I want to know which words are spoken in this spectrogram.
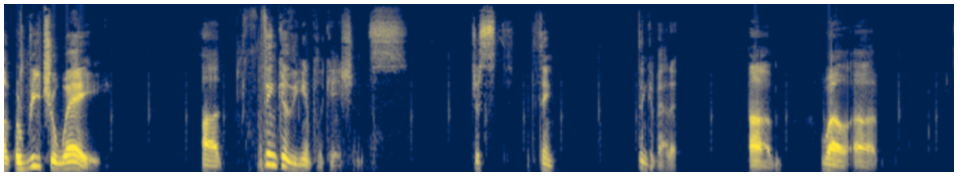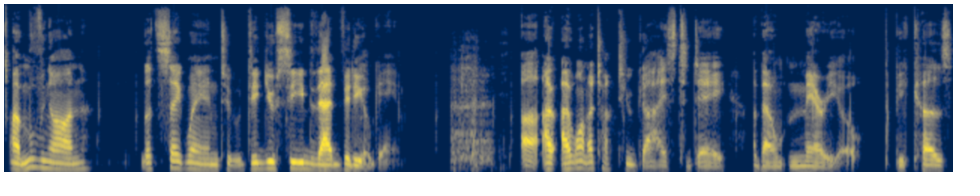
a, a reach away. Uh, think of the implications. Just think, think about it. Um, well, uh, uh, moving on. Let's segue into. Did you see that video game? Uh, I I want to talk to you guys today about Mario because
